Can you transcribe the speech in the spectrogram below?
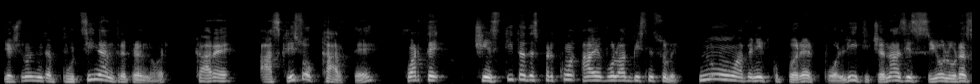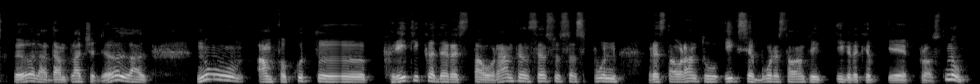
ești unul dintre puțini antreprenori care a scris o carte foarte cinstită despre cum a evoluat businessul lui. Nu a venit cu păreri politice, n-a zis eu îl urăsc pe ăla, dar îmi place de ăla, nu am făcut uh, critică de restaurant în sensul să spun restaurantul X e bun, restaurantul Y e prost. Nu.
